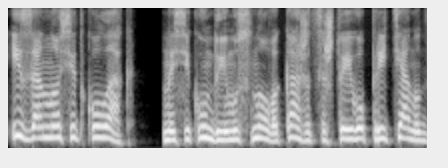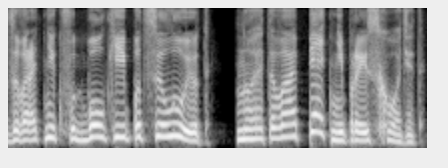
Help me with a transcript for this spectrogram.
и заносит кулак. На секунду ему снова кажется, что его притянут за воротник футболки и поцелуют, но этого опять не происходит.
